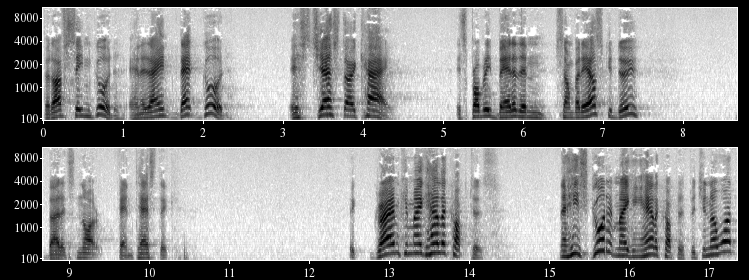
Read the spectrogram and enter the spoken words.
but I've seen good, and it ain't that good. It's just okay. It's probably better than somebody else could do, but it's not fantastic. Graham can make helicopters. Now, he's good at making helicopters, but you know what?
